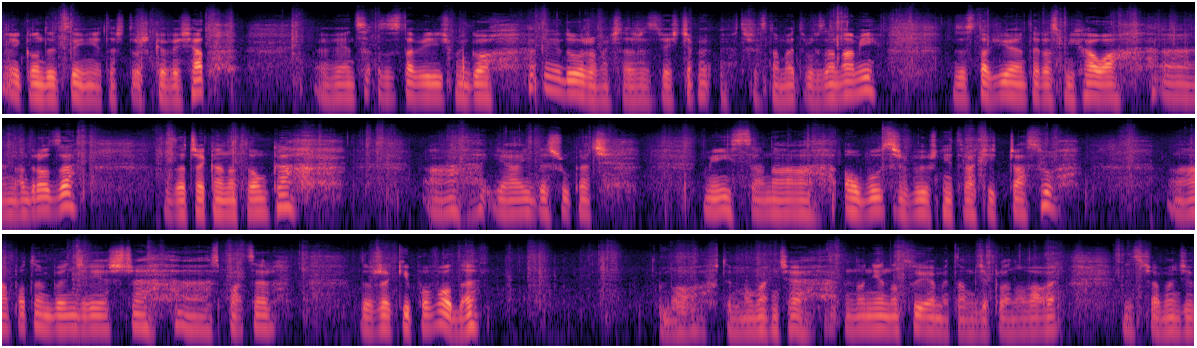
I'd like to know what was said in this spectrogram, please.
No i kondycyjnie też troszkę wysiadł. Więc zostawiliśmy go niedużo, myślę, że z 200-300 metrów za nami. Zostawiłem teraz Michała e, na drodze. Zaczeka na Tomka. A ja idę szukać miejsca na obóz, żeby już nie tracić czasu. A potem będzie jeszcze e, spacer do rzeki po wodę. Bo w tym momencie no nie nocujemy tam, gdzie planowałem, więc trzeba będzie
